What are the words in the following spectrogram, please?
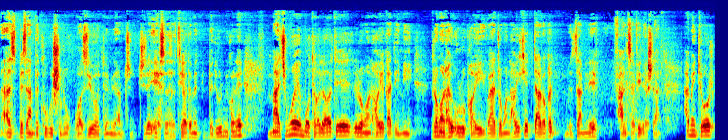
از بزن به کوب و شلوغ بازی و نمی‌دونم چیزای احساساتی آدم به دور می‌کنه. مجموع مطالعات رمان های قدیمی رمان های اروپایی و رمان هایی که در واقع زمینه فلسفی داشتن. همینطور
